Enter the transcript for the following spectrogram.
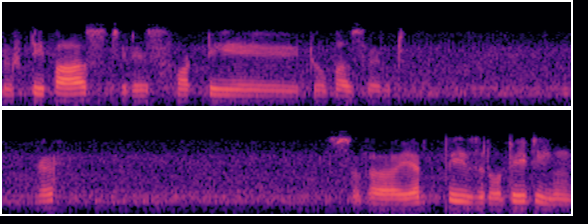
50 past it is 42 percent. Okay. So the earth is rotating.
